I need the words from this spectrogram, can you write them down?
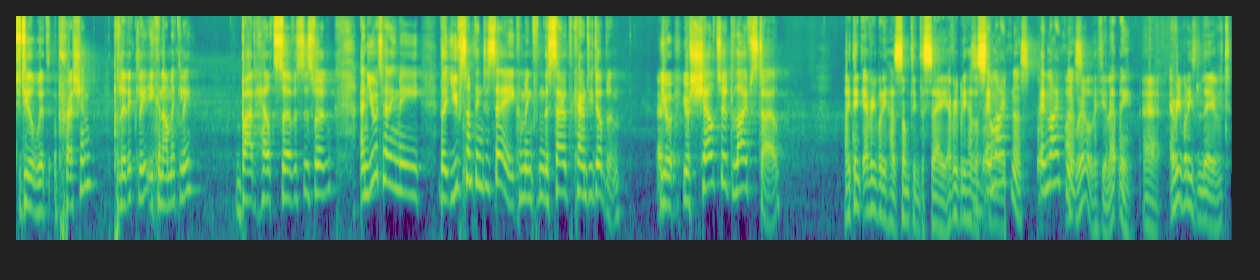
to deal with oppression, politically, economically, bad health services. Well, and you're telling me that you've something to say coming from the South County Dublin. Your your sheltered lifestyle. I think everybody has something to say. Everybody has a story. Enlighten us. Enlighten I will, if you let me. Uh, everybody's lived.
